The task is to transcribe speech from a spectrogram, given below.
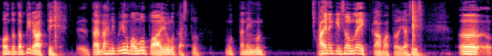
on tota piraatti, tai vähän niin kuin ilman lupaa julkaistu, mutta niin kuin, ainakin se on leikkaamaton, ja siis ö,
